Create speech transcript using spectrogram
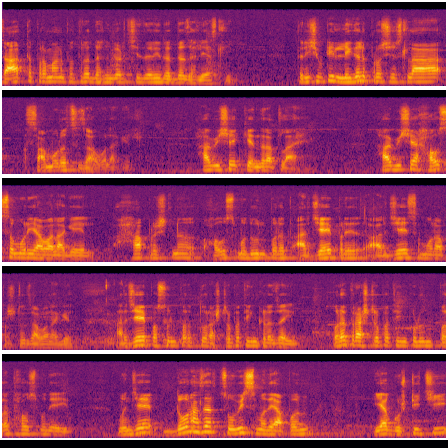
जात प्रमाणपत्र धनगडची जरी रद्द झाली असली तरी शेवटी लिगल प्रोसेसला सामोरंच जावं लागेल. हा विषय केंद्रातला आहे. हा विषय हाऊससमोर यावा लागेल. हा प्रश्न हाऊसमधून परत आर जी आय प्र आर जी आयसमोर हा प्रश्न जावा लागेल. आर जी आयपासून परत तो राष्ट्रपतींकडे जाईल. परत राष्ट्रपतींकडून परत हाऊसमध्ये येईल. म्हणजे दोन हजार चोवीसमध्ये आपण या गोष्टीची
